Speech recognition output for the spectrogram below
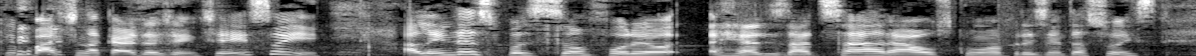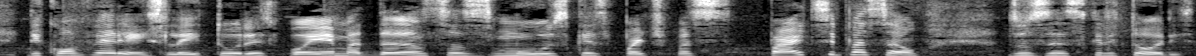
que bate na cara da gente. É isso aí. Além da exposição, foram realizados saraus com apresentações de conferência, leituras, poema, danças, músicas e participação dos escritores.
